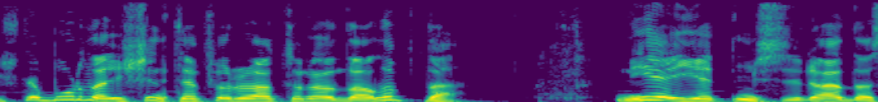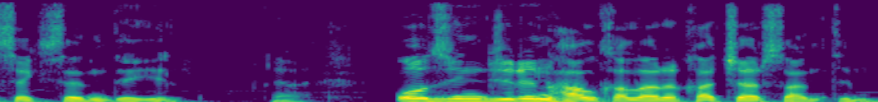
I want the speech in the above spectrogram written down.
işte burada işin teferruatına dalıp da niye 70 lira da 80 değil? evet. O zincirin halkaları kaçar santim,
